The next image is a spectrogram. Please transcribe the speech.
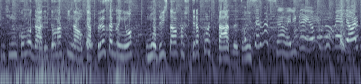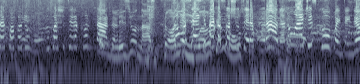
sentindo incomodado. Então, na final, que a França ganhou, o Modric tava com a chuteira cortada. Então, Observação, ele ganhou como o melhor da Copa do Mundo com a chuteira cortada. Lesionado. olha Então aí, você que maluco tá com a é sua monstro. chuteira furada, não é desculpa, entendeu?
